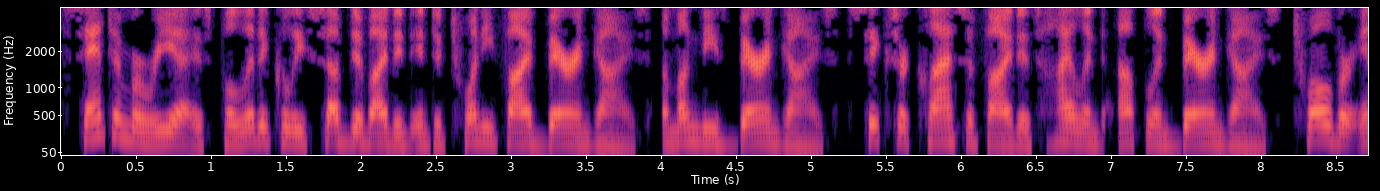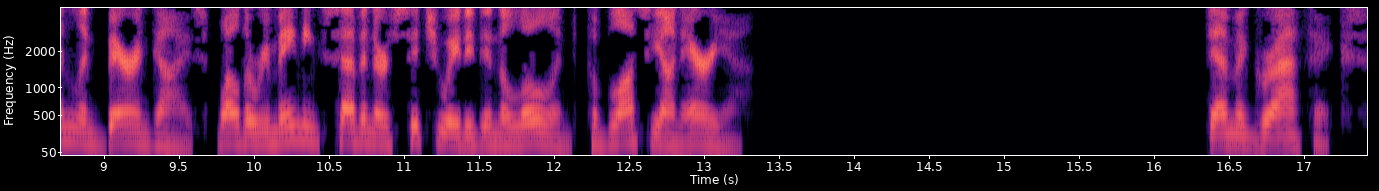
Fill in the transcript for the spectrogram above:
Santa Maria is politically subdivided into 25 barangays. Among these barangays, six are classified as highland, upland barangays, 12 are inland barangays, while the remaining seven are situated in the lowland, Poblacion area. Demographics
